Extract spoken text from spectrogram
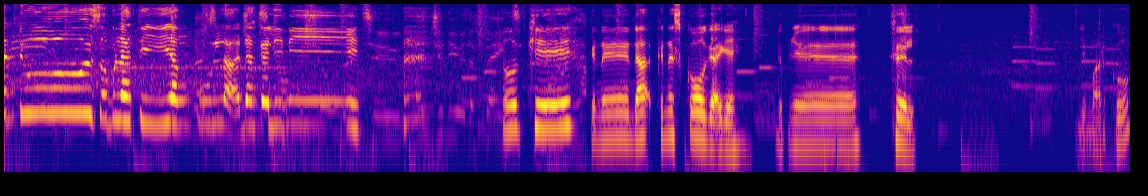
Aduh Sebelah tiang pula dah kali ni. Okay Kena dah kena score kat geng Dia punya Curl. Di Marco.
